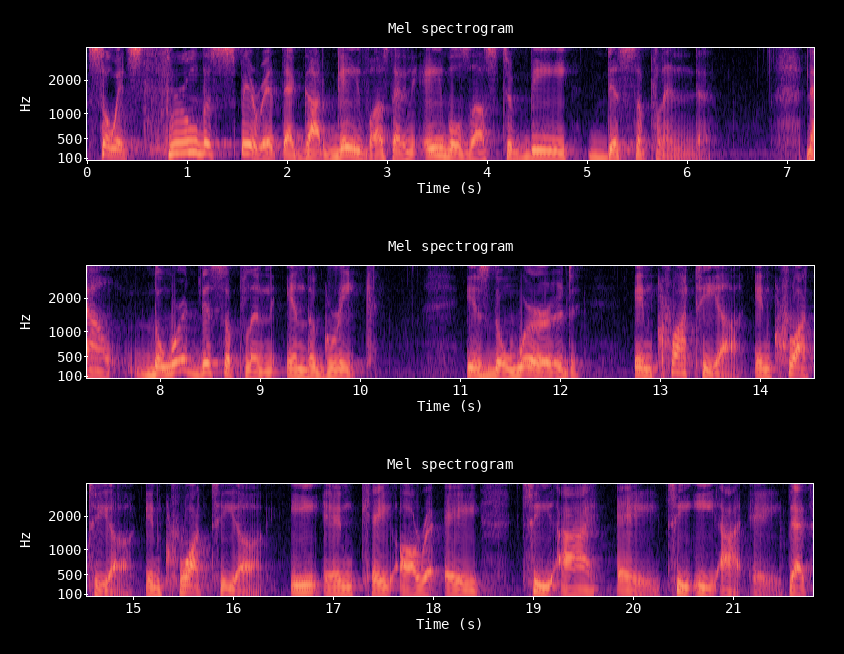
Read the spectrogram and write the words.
So it's through the Spirit that God gave us that enables us to be disciplined. Now, the word discipline in the Greek is the word enkratia, enkratia, enkratia, E N K R A T I A, T E I A. That,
